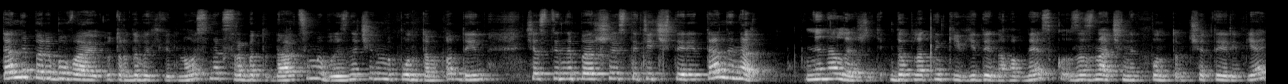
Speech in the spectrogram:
та не перебувають у трудових відносинах з роботодавцями, визначеними пунктом 1 частини 1 статті 4, та не на не належать до платників єдиного внеску, зазначених пунктом 4.5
